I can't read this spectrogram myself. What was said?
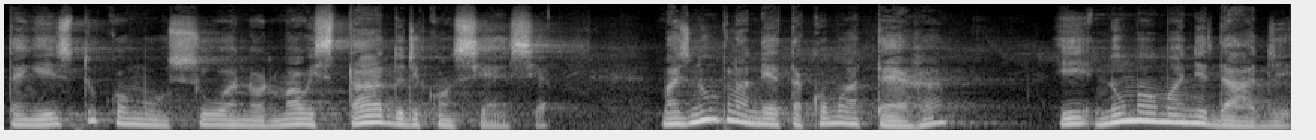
têm isto como sua normal estado de consciência. Mas num planeta como a Terra e numa humanidade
